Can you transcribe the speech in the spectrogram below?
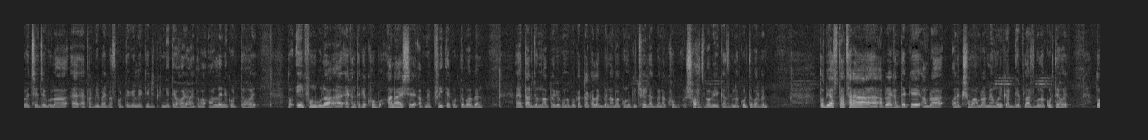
রয়েছে, যেগুলো এফআরপি বাইপাস করতে গেলে ক্রেডিট নিতে হয়, হয়তো বা অনলাইনে করতে হয়, তো এই ফোনগুলো এখান থেকে খুব অনায়াসে আপনি ফ্রিতে করতে পারবেন তার জন্য আপনাকে কোনো প্রকার টাকা লাগবে না বা কোনো কিছুই লাগবে না, খুব সহজভাবে এই কাজগুলো করতে পারবেন। তো বিয়াস তাছাড়া আপনার এখান থেকে আমরা অনেক সময় আমরা মেমোরি কার্ড দিয়ে ফ্লাশগুলো করতে হয়। তো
